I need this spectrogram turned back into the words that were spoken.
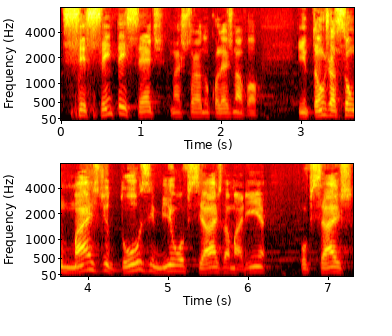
67 na história do Colégio Naval. Então já são mais de 12 mil oficiais da Marinha, oficiais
